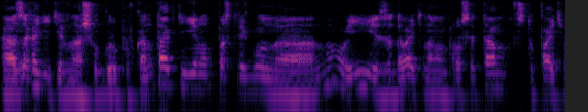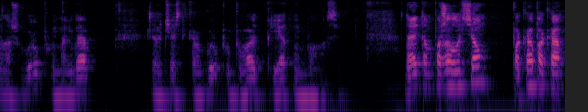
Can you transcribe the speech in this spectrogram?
Заходите в нашу группу ВКонтакте Енот Постригун, ну и задавайте нам вопросы там, вступайте в нашу группу, иногда для участников группы бывают приятные бонусы. На этом, пожалуй, все. Пока-пока.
